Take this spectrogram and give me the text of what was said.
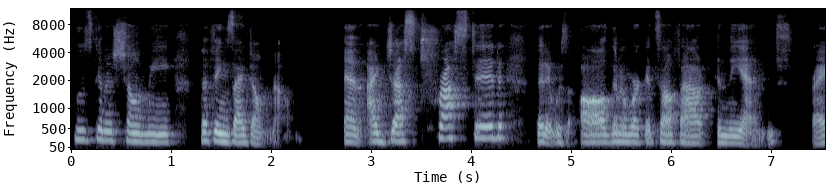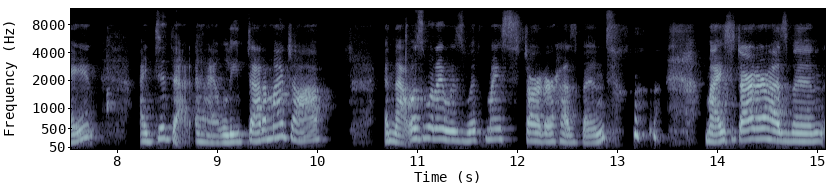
who's going to show me the things I don't know. And I just trusted that it was all going to work itself out in the end right? I did that and I leaped out of my job and that was when I was with my starter husband, my starter husband,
